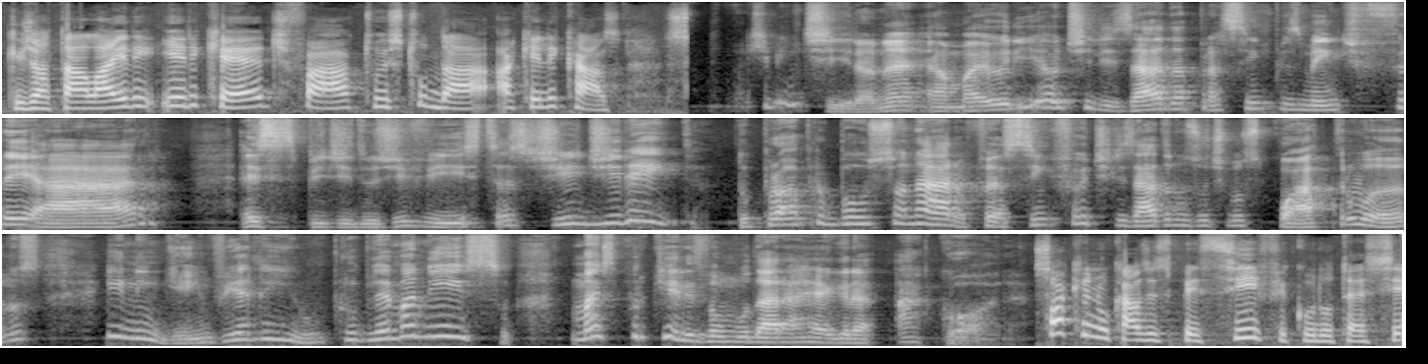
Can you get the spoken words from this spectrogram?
que já está lá e ele, e ele quer, de fato, estudar aquele caso. Que mentira, né? A maioria é utilizada para simplesmente frear esses pedidos de vistas de direita, do próprio Bolsonaro. Foi assim que foi utilizado nos últimos quatro anos e ninguém via nenhum problema nisso. Mas por que eles vão mudar a regra agora? Só que no caso específico do TSE,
